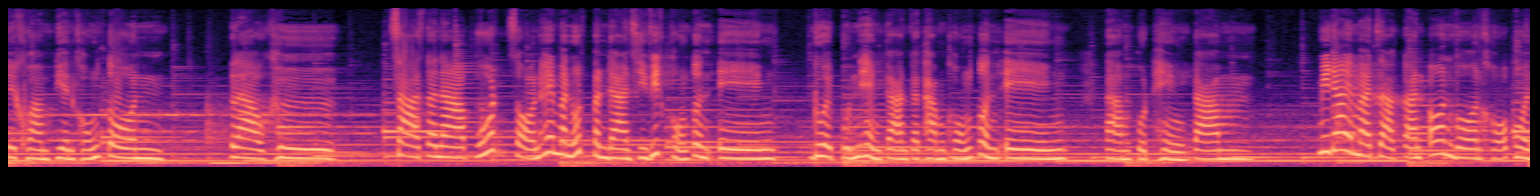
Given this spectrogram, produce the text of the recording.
ด้วยความเพียรของตน กล่าวคือ ศาสนาพุทธสอนให้มนุษย์บรรดาลชีวิตของตนเอง ด้วยผลแห่งการกระทำของตนเอง ตามกฎแห่งกรรมมิได้มาจากการอ้อนวอนขอพร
